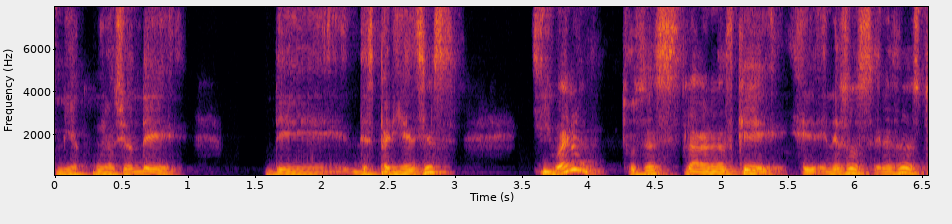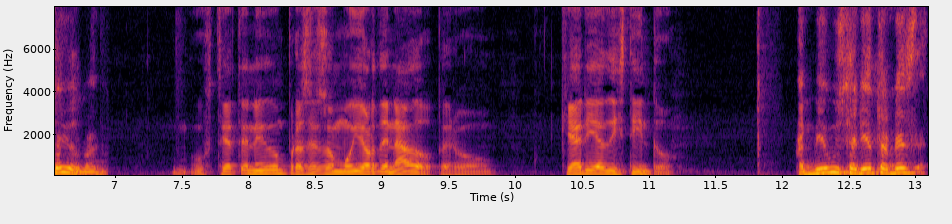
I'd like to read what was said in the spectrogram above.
mi acumulación de, de, experiencias. Y bueno, entonces la verdad es que en esos, en esos estoy, Osvaldo. Usted ha tenido un proceso muy ordenado, pero ¿qué haría distinto? A mí me gustaría tal vez,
